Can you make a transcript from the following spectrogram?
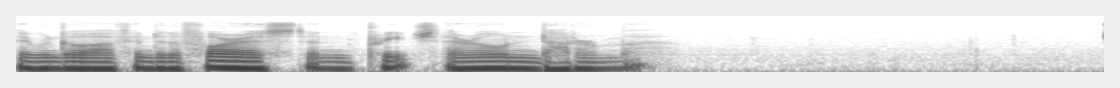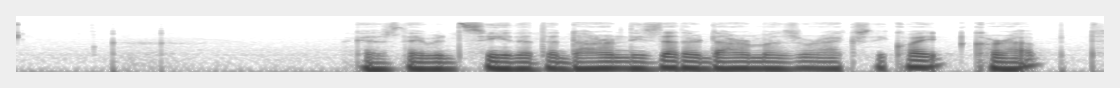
they would go off into the forest and preach their own dharma. Because they would see that the dharma, these other dharmas were actually quite corrupt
